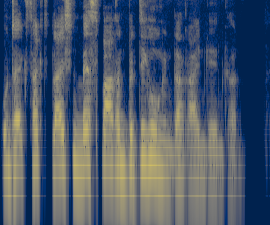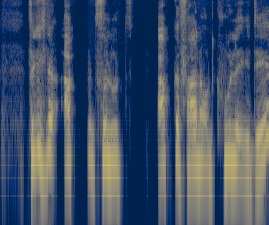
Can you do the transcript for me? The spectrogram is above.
unter exakt gleichen messbaren Bedingungen da reingehen können. Finde ich eine absolut abgefahrene und coole Idee.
